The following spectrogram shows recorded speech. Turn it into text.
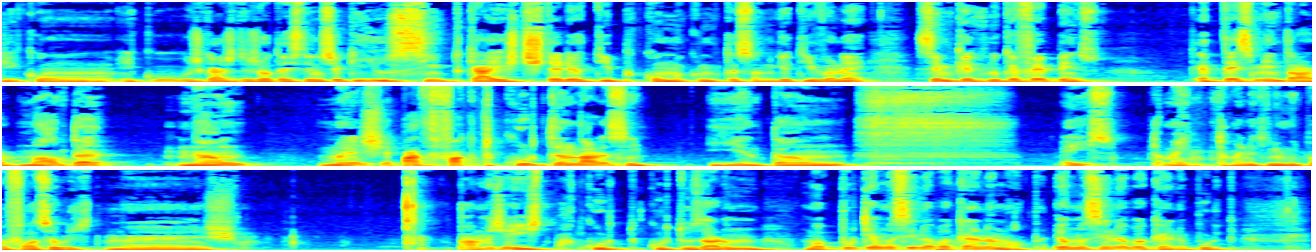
e com, e com os gajos da JST, não sei o quê, e eu sinto que há este estereotipo com uma conotação negativa, né? Sempre que entro no café penso, apetece-me entrar malta, não, mas, é pá, de facto curto andar assim. E então, é isso também, também não tinha muito para falar sobre isto, mas pá, mas é isto, pá, curto, curto usar um, uma, porque é uma cena bacana, malta, é uma cena bacana, porque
